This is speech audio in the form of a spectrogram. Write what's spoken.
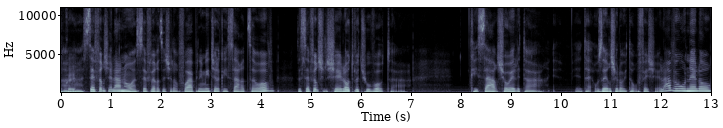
Okay. אוקיי. הספר שלנו, הספר הזה של הרפואה הפנימית של הקיסר הצהוב, זה ספר של שאלות ותשובות. הקיסר שואל את, ה... את העוזר שלו, את הרופא שאלה, והוא עונה לו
